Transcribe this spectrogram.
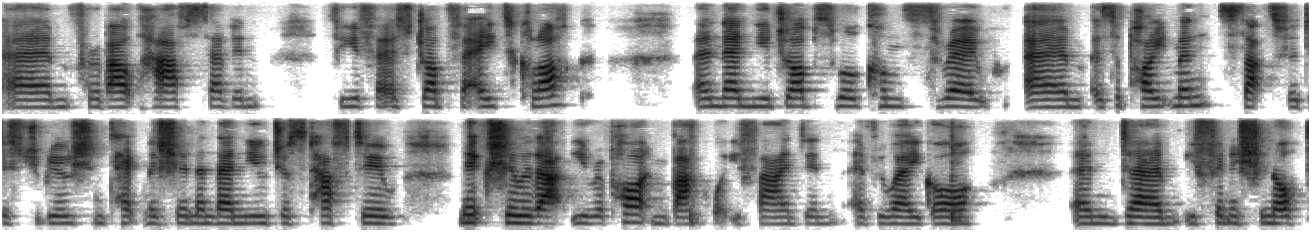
um, for about half seven for your first job for eight o'clock. And then your jobs will come through um, as appointments. That's for distribution technician. And then you just have to make sure that you're reporting back what you're finding everywhere you go. And um, you're finishing up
